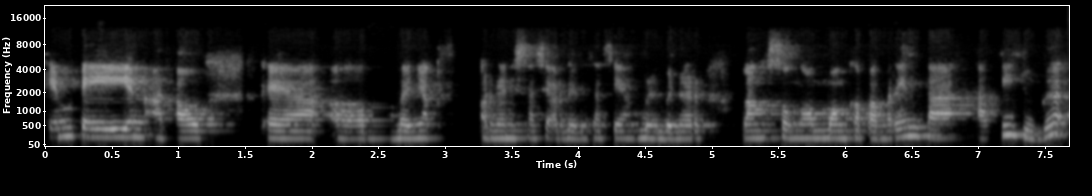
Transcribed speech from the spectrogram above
campaign atau kayak uh, banyak organisasi-organisasi yang benar-benar langsung ngomong ke pemerintah, tapi juga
